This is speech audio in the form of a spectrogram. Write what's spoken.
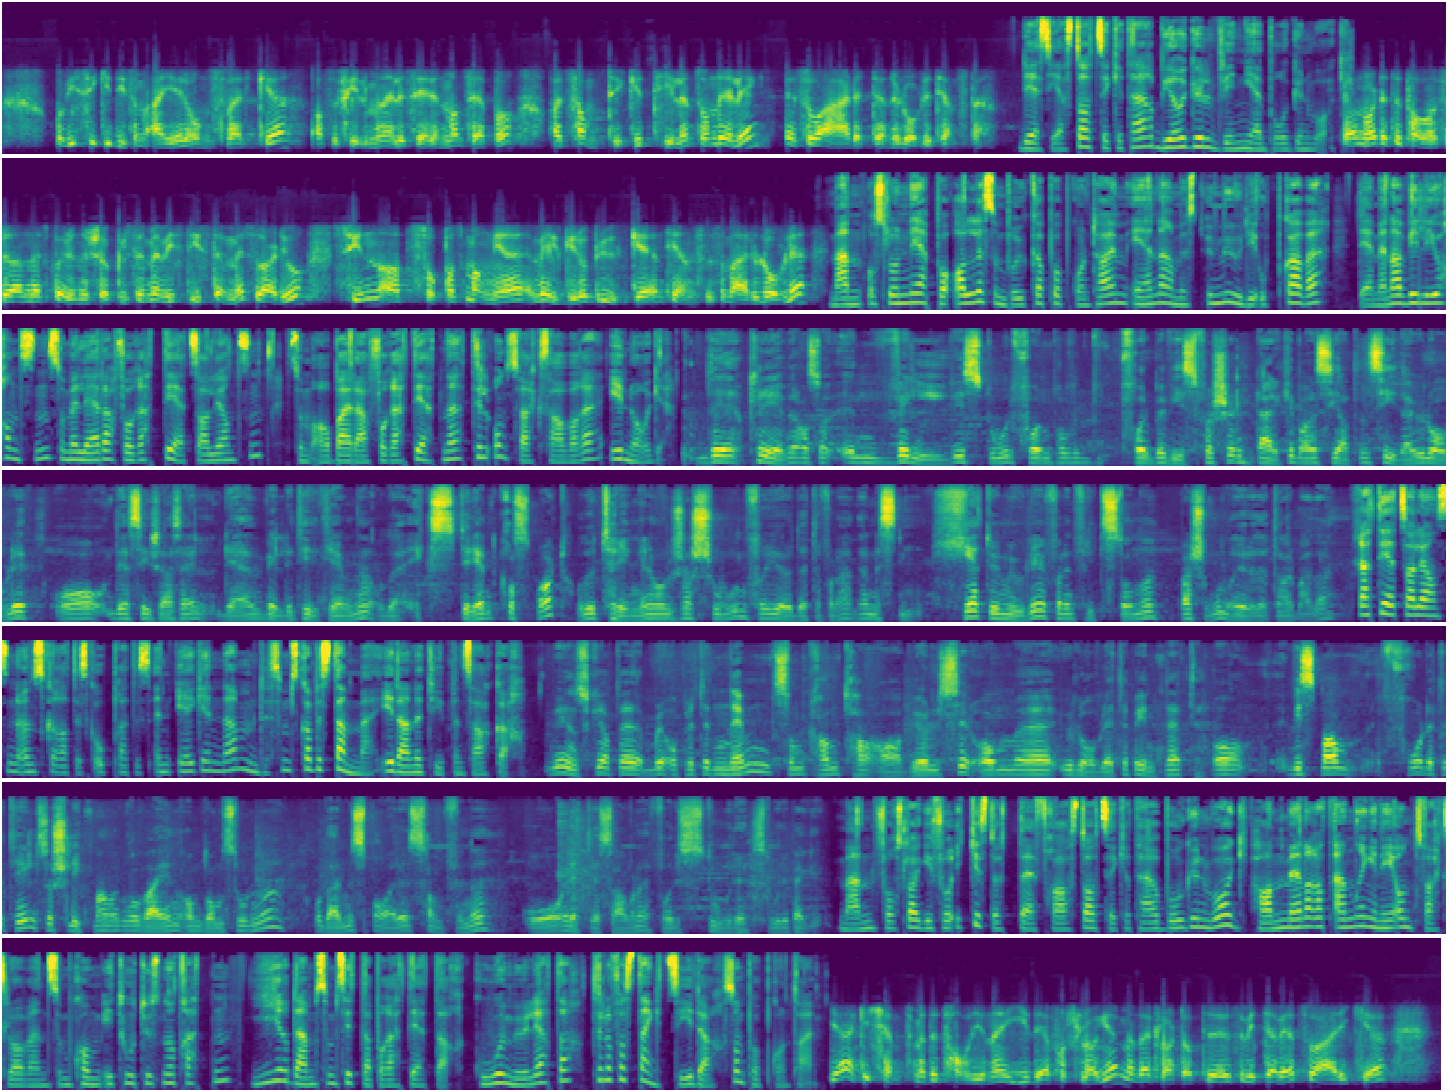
Og Hvis ikke de som eier åndsverket, altså filmen eller serien man ser på, har samtykket til en sånn deling, så er dette en ulovlig tjeneste. Det sier statssekretær Bjørgulv Vinje Borgundvåg. Ja, nå er dette tallene fra en spørreundersøkelse, men hvis de stemmer, så er det jo synd at såpass mange velger å bruke en tjeneste som er ulovlig. Men å slå ned på alle som bruker Popcorn Time er en nærmest umulig oppgave. Det mener Willy Johansen, som er leder for Rettighetsalliansen, som arbeider for rettighetene til åndsverkshavere i Norge. Det krever altså en veldig stor form for bevisførsel. Det er ikke bare å si at en side er ulovlig, og det sier seg selv. Det er veldig tidkrevende, og det er ekstremt kostbart. Og du trenger en organisasjon for å gjøre dette for deg. Det er nesten helt umulig for en frittstående person å gjøre dette arbeidet. Rettighetsalliansen ønsker at det skal opprettes en egen nemnd som skal bestemme i denne typen saker. Vi ønsker at det blir opprettet en nemnd som kan ta avgjørelser om uh, ulovligheter på internett. Og hvis man får dette til, så slipper man å gå veien om domstolene, og dermed spare samfunnet og rettighetshaverne for store, store penger. Men forslaget får ikke støtte fra statssekretær Borgund Våg. Han mener at endringen i åndsverksloven som kom i 2013, gir dem som sitter på rettigheter, gode muligheter til å få stengt sider som Popcorn Time. Jeg er ikke kjent med detaljene i det forslaget, men det er klart at eh, så vidt jeg vet, så er ikke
